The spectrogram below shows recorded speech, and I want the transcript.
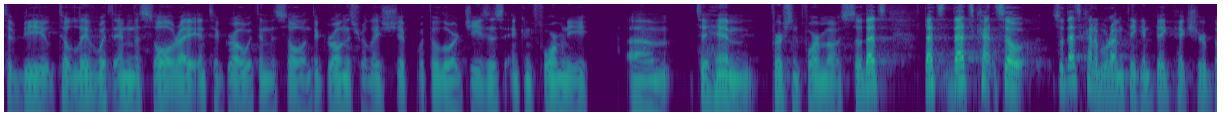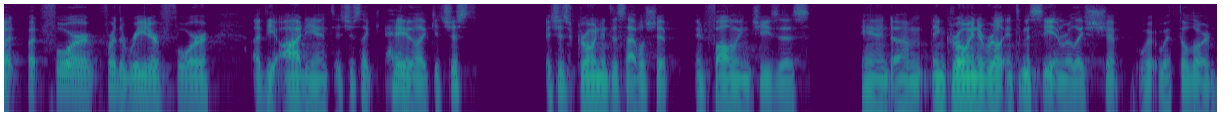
to be to live within the soul, right, and to grow within the soul, and to grow in this relationship with the Lord Jesus and conformity um, to Him first and foremost. So that's that's that's kind of, so so that's kind of what I'm thinking, big picture. But but for for the reader, for uh, the audience, it's just like, hey, like it's just it's just growing in discipleship and following Jesus, and um and growing in real intimacy and relationship with, with the Lord.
